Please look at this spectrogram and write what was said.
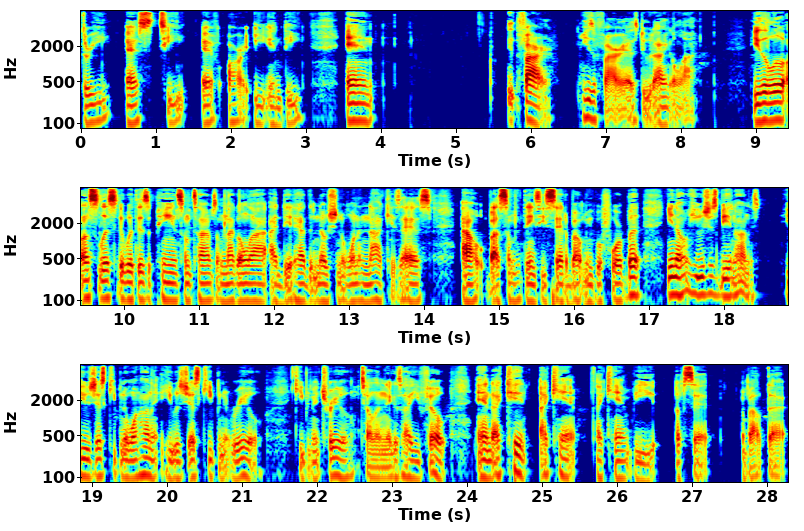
three S T F R E N D. And fire. He's a fire ass dude, I ain't gonna lie. He's a little unsolicited with his opinion sometimes. I'm not gonna lie. I did have the notion to want to knock his ass out by some of the things he said about me before, but you know, he was just being honest. He was just keeping it 100. He was just keeping it real, keeping it real, telling niggas how you felt. And I can't, I can't, I can't be upset about that.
